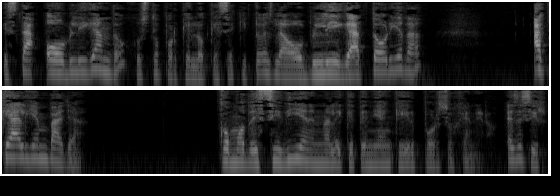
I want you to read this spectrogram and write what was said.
está obligando, justo porque lo que se quitó es la obligatoriedad, a que alguien vaya como decidían en una ley que tenían que ir por su género. Es decir,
